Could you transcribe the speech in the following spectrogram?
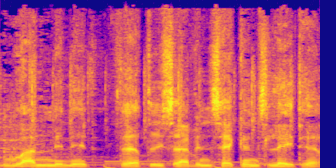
One minute, 37 seconds later.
